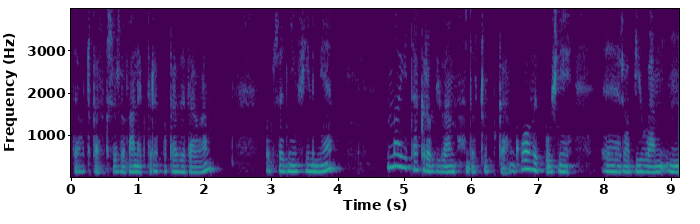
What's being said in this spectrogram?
Te oczka skrzyżowane, które pokazywałam w poprzednim filmie. No i tak robiłam do czubka głowy. Później y, robiłam mm,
